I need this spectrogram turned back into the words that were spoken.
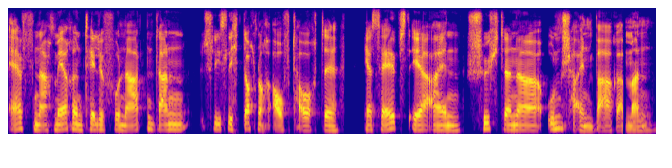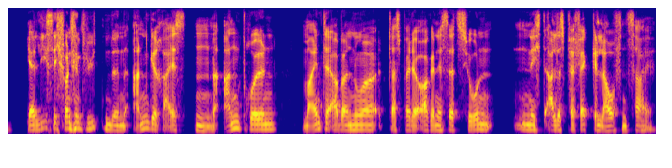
F. nach mehreren Telefonaten dann schließlich doch noch auftauchte. Er selbst eher ein schüchterner, unscheinbarer Mann. Er ließ sich von den wütenden Angereisten anbrüllen, meinte aber nur, dass bei der Organisation nicht alles perfekt gelaufen sei.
